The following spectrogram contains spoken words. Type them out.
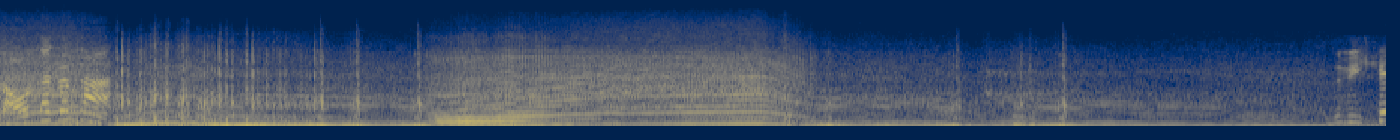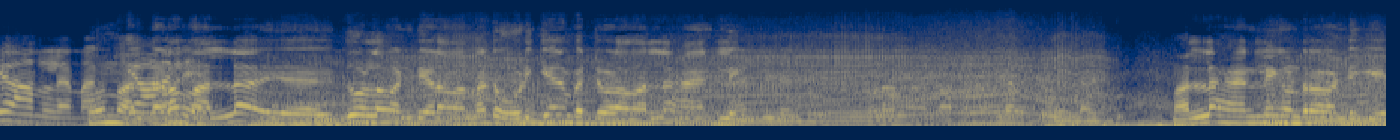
സൗണ്ട് ഒക്കെ ഉണ്ടാ ഇത് വിഷയമാണല്ലോ? അണ്ണാ. ഓ, നല്ല ഇതുള്ള വണ്ടിയാടാ നന്നായിട്ട് ഓടിക്കാനും പറ്റൂടാ നല്ല ഹാൻഡ്ലിങ് നല്ല ഹാൻഡ്ലിങ് ഉണ്ടോ വണ്ടിക്ക്?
